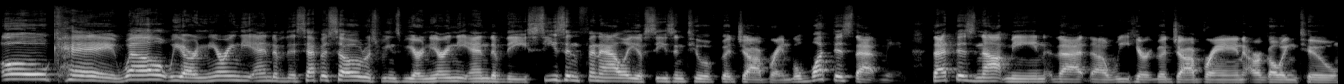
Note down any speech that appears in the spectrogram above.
Okay, well, we are nearing the end of this episode, which means we are nearing the end of the season finale of season two of Good Job Brain. Well, what does that mean? That does not mean that uh, we here at Good Job Brain are going to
